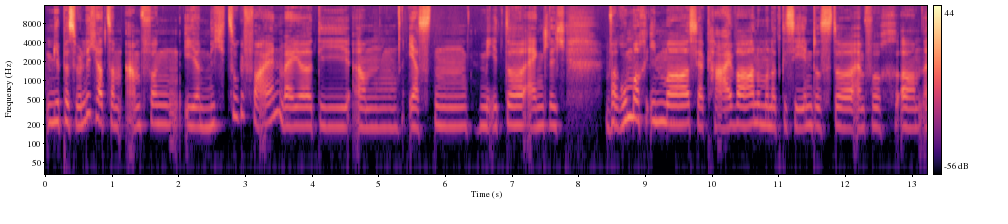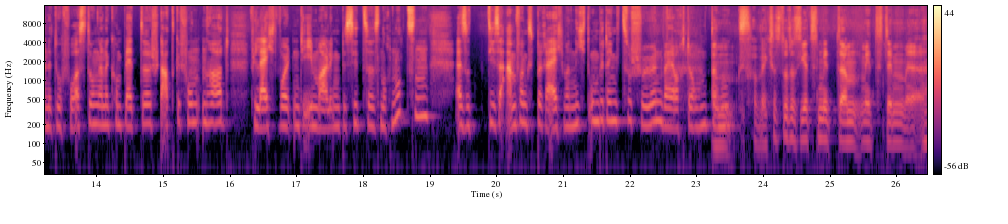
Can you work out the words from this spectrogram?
mir persönlich hat es am Anfang eher nicht so gefallen, weil ja die ähm, ersten Meter eigentlich warum auch immer sehr kahl waren und man hat gesehen, dass da einfach ähm, eine Durchforstung, eine komplette stattgefunden hat. Vielleicht wollten die ehemaligen Besitzer es noch nutzen. Also dieser Anfangsbereich war nicht unbedingt so schön, weil auch der Unterwuchs. Ähm, verwechselst du das jetzt mit, ähm, mit dem äh,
